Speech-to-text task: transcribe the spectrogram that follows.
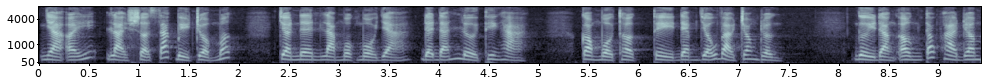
Nhà ấy lại sợ xác bị trộm mất, cho nên làm một mộ giả để đánh lừa thiên hạ. Còn mộ thật thì đem giấu vào trong rừng. Người đàn ông tóc hoa râm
